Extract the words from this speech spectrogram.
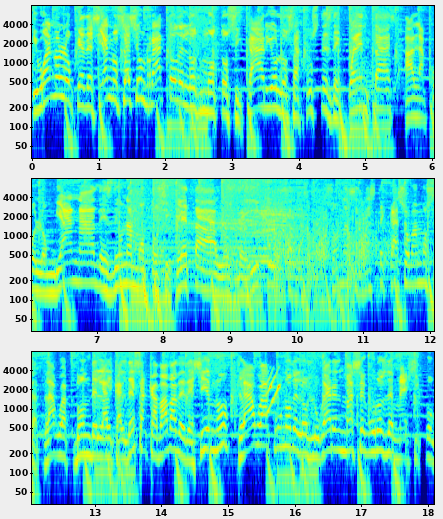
Y bueno, lo que decíamos hace un rato de los motocicarios, los ajustes de cuentas, a la colombiana, desde una motocicleta a los vehículos, a las personas. En este caso vamos a Tláhuac, donde la alcaldesa acababa de decir, ¿no? Tláhuac, uno de los lugares más seguros de México,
